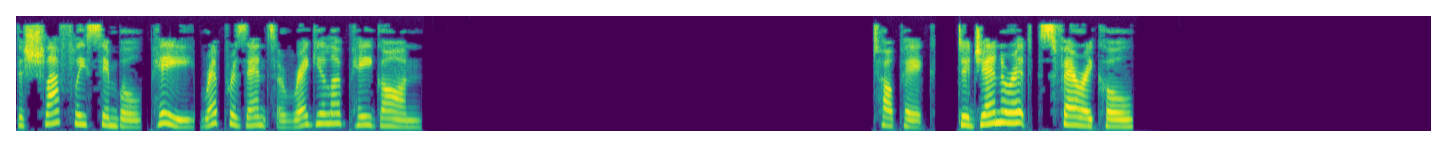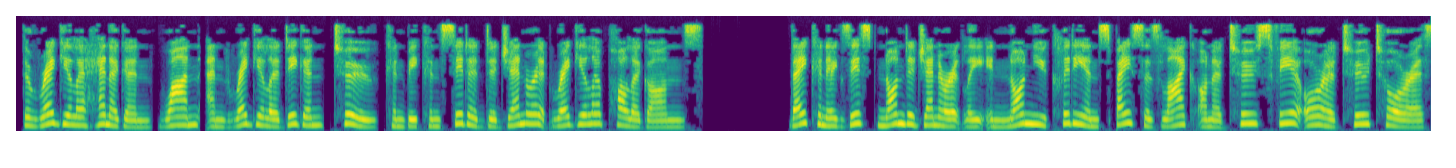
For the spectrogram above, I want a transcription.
the Schläfli symbol p represents a regular p-gon. Topic: Degenerate spherical. The regular Henagon 1 and regular Digon 2 can be considered degenerate regular polygons. They can exist non-degenerately in non-Euclidean spaces like on a two-sphere or a two-torus.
